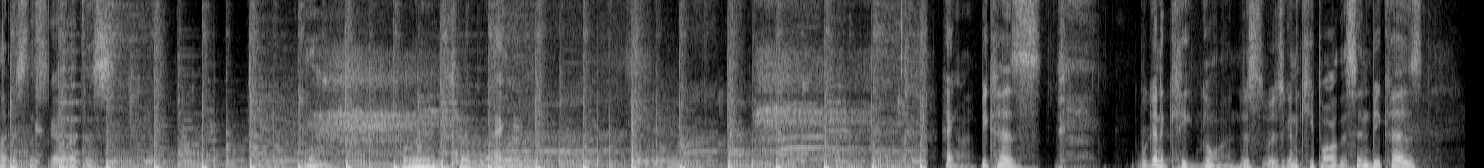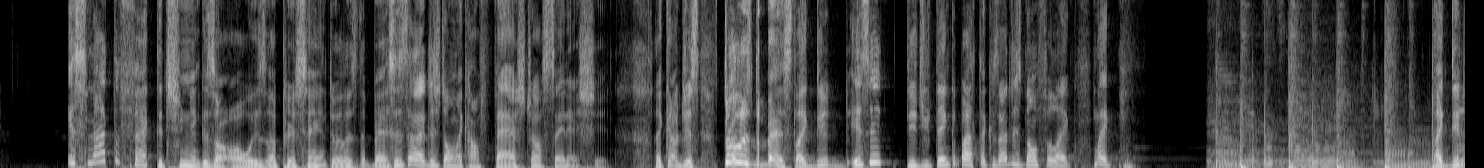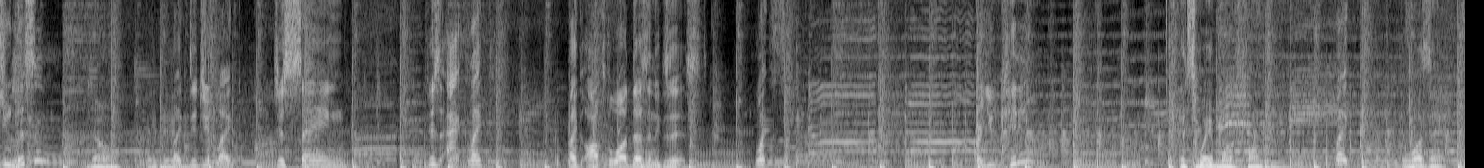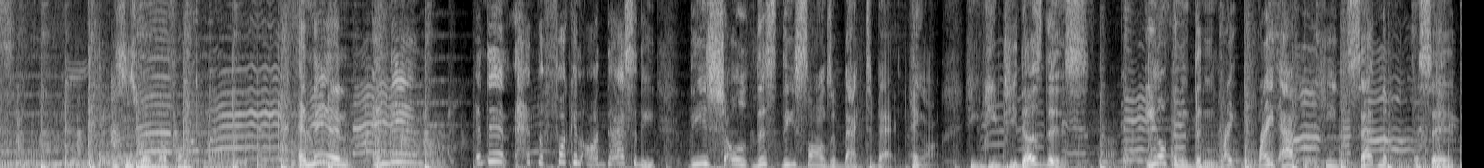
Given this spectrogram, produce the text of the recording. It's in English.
play. Let's, let's gotta let this. Go ahead, just let it- Hang on. Hang on, because we're gonna keep going. Just we're just gonna keep all this in because it's not the fact that you niggas are always up here saying Thriller's the best. It's that I just don't like how fast y'all say that shit. Like y'all just Thriller's the best. Like, did is it? Did you think about that? Because I just don't feel like like like did you listen? No, they did. Like, did you like just saying, just act like, like off the wall doesn't exist? Like, are you kidding? it's way more funky. Like, It wasn't. It's just way more funky. and then, and then, and then had the fucking audacity. These shows, this, these songs are back to back. Hang on, he he he does this. You know, then, then right right after he sat in the and said,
